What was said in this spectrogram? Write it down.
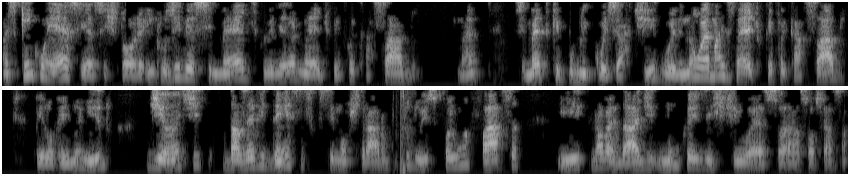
Mas quem conhece essa história, inclusive esse médico, ele era médico, ele foi caçado, né? Esse médico que publicou esse artigo, ele não é mais médico, porque foi caçado pelo Reino Unido diante das evidências que se mostraram que tudo isso foi uma farsa e, na verdade, nunca existiu essa associação.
